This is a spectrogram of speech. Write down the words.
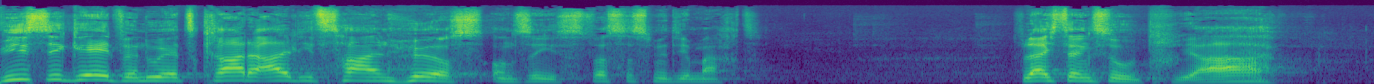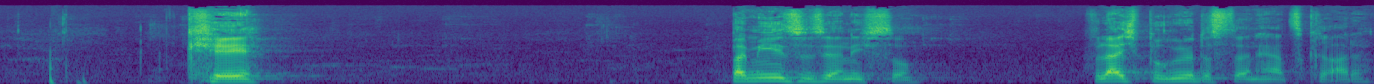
wie es dir geht, wenn du jetzt gerade all die Zahlen hörst und siehst, was das mit dir macht. Vielleicht denkst du, ja, okay. Bei mir ist es ja nicht so. Vielleicht berührt es dein Herz gerade.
